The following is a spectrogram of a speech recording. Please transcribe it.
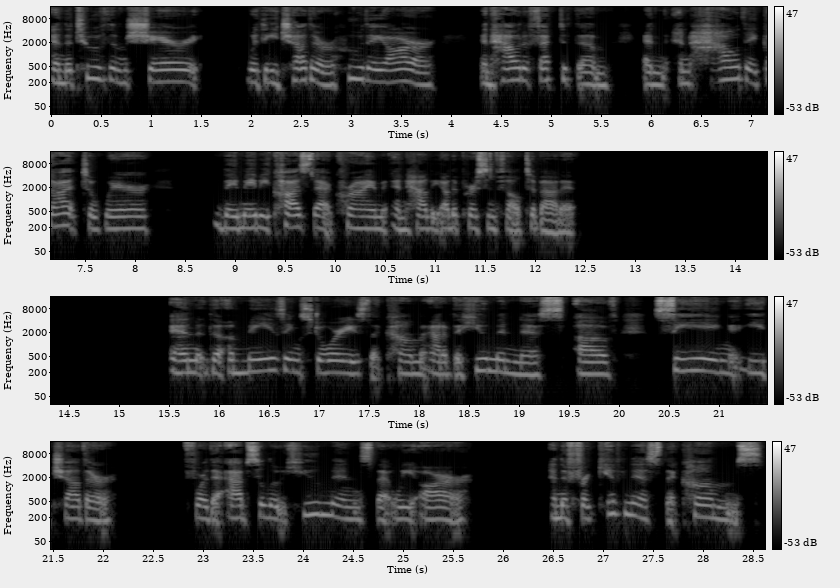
And the two of them share with each other who they are and how it affected them and, and how they got to where they maybe caused that crime and how the other person felt about it. And the amazing stories that come out of the humanness of seeing each other for the absolute humans that we are and the forgiveness that comes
